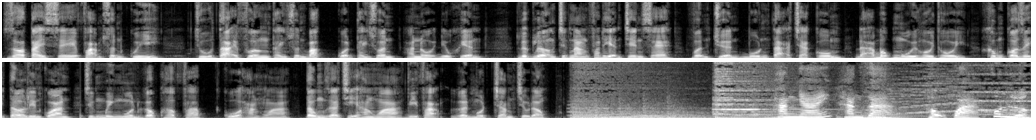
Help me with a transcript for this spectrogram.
do tài xế Phạm Xuân Quý, trú tại phường Thanh Xuân Bắc, quận Thanh Xuân, Hà Nội điều khiển. Lực lượng chức năng phát hiện trên xe vận chuyển 4 tạ chả cốm đã bốc mùi hôi thối, không có giấy tờ liên quan chứng minh nguồn gốc hợp pháp của hàng hóa. Tổng giá trị hàng hóa vi phạm gần 100 triệu đồng. Hàng nhái, hàng giả, hậu quả khôn lường.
